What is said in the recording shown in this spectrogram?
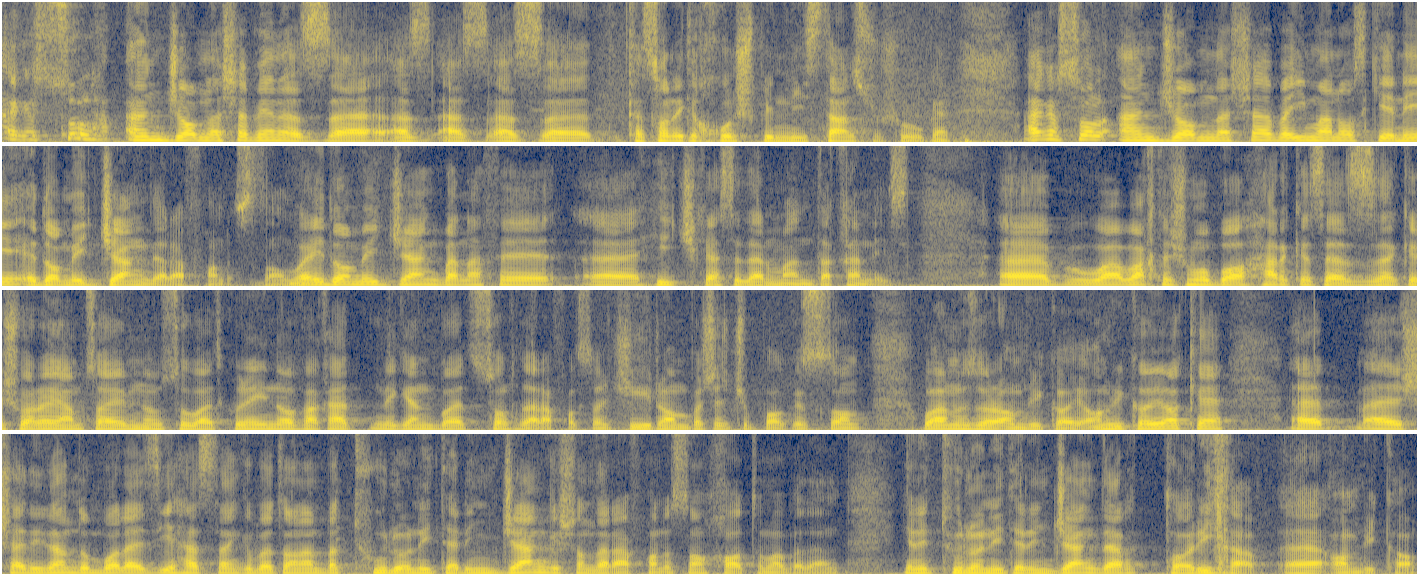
اگر صلح انجام نشه بین از از از, از, از کسانی که خوشبین نیستن شروع اگر صلح انجام نشه به این معناست که یعنی ادامه جنگ در افغانستان و ادامه جنگ به نفع هیچ کس در منطقه نیست. و وقتی شما با هر کس از کشورهای همسایه نام صحبت کنید. اینا فقط میگن باید صلح در افغانستان چه ایران باشه چه پاکستان و همینطور آمریکایی. آمریکایی‌ها که شدیدا دنبال از این هستن که بتونن به طولانی ترین جنگشان در افغانستان خاتمه بدن. یعنی طولانی ترین جنگ در تاریخ آمریکا.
